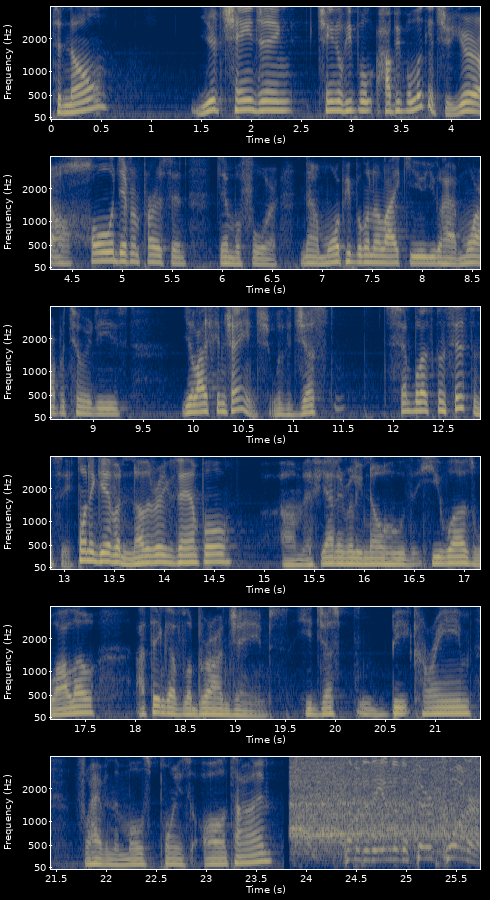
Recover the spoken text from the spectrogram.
to known. You're changing changing people how people look at you. You're a whole different person than before. Now more people are gonna like you. You're gonna have more opportunities. Your life can change with just simple as consistency. I want to give another example. Um, if y'all didn't really know who he was, Wallo. I think of LeBron James. He just beat Kareem for having the most points all time. Coming to the end of the third quarter.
